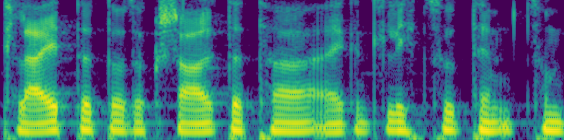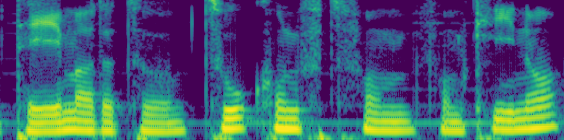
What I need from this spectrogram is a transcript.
geleitet oder geschaltet habe, eigentlich zu dem, zum Thema oder zur Zukunft vom, vom Kino.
